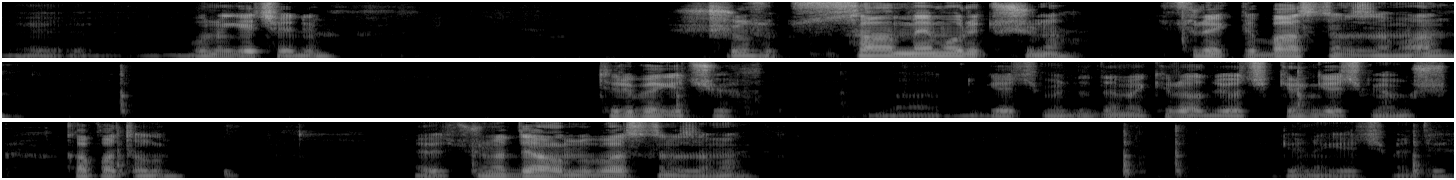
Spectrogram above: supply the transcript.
E, bunu geçelim. Şu sağ memory tuşuna sürekli bastığınız zaman tribe geçiyor. Geçmedi. Demek ki radyo açıkken geçmiyormuş. Kapatalım. Evet şuna devamlı bastığınız zaman gene geçmedi.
